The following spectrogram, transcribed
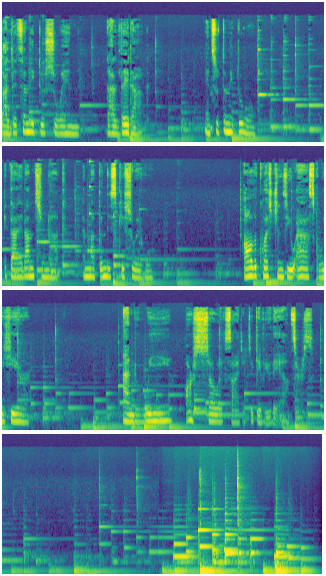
galdetzen dituzuen galderak entzuten ditugu eta erantzunak ematen dizkizuegu. All the questions you ask, we hear. And we are so excited to give you the answers.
